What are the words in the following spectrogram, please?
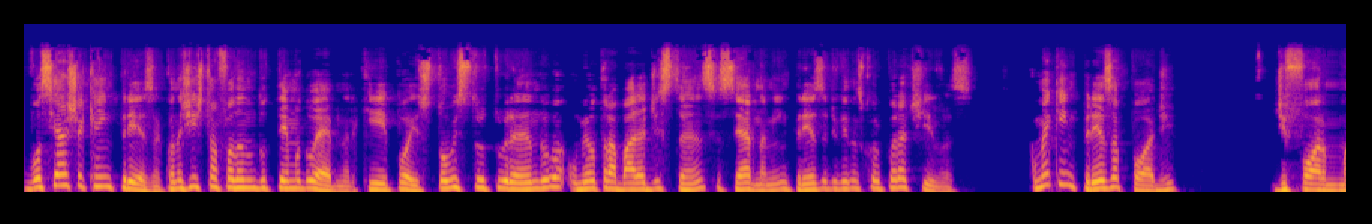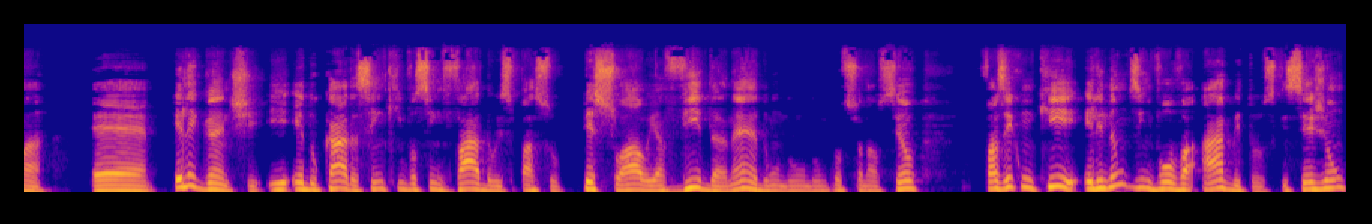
você acha que a empresa, quando a gente está falando do tema do webinar, que, pô, estou estruturando o meu trabalho à distância, certo, na minha empresa de vendas corporativas, como é que a empresa pode, de forma é, elegante e educada, sem que você invada o espaço pessoal e a vida, né, de um, de um profissional seu, fazer com que ele não desenvolva hábitos que sejam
